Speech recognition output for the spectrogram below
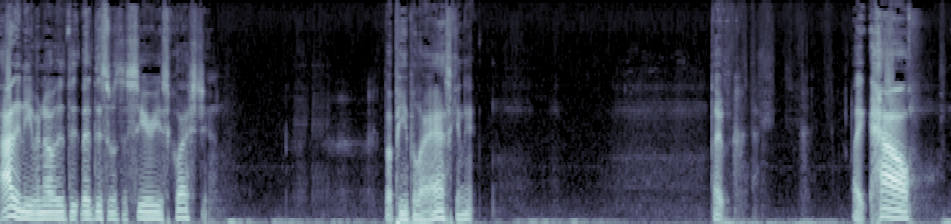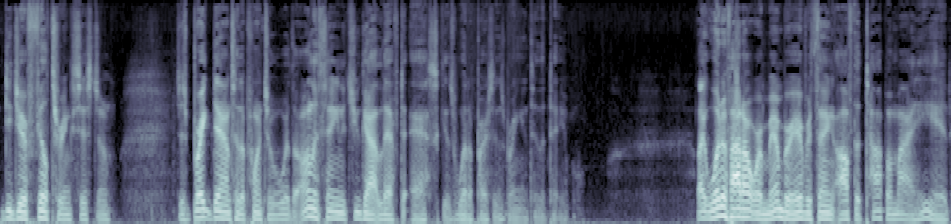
I didn't even know that th- that this was a serious question. But people are asking it. Like like how did your filtering system just break down to the point to where the only thing that you got left to ask is what a person's bringing to the table? Like, what if I don't remember everything off the top of my head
